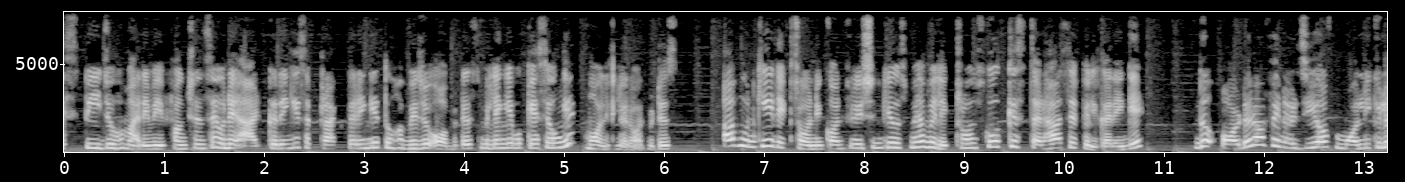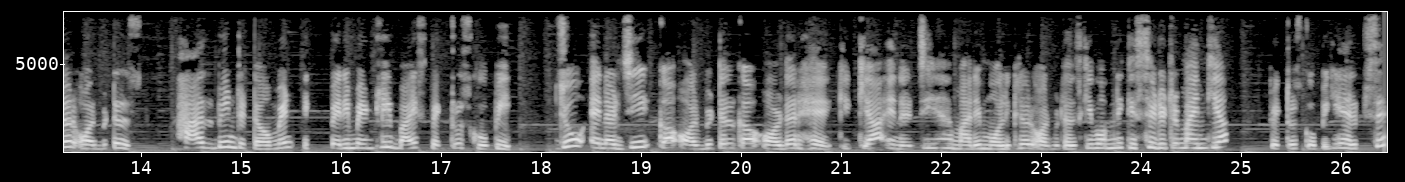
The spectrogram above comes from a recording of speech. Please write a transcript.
S P जो हमारे वेव फ़ंक्शंस है उन्हें ऐड करेंगे सब्ट्रैक्ट करेंगे तो हमें जो ऑर्बिटल्स मिलेंगे वो कैसे होंगे? मॉलिकुलर ऑर्बिटल्स अब उनकी इलेक्ट्रॉनिक कॉन्फ़िगरेशन के उसमें हम इलेक्ट्रॉन्स को किस तरह से फिल करेंगे? The order of energy of molecular orbitals has been determined experimentally by spectroscopy जो एनर्जी का ऑर्बिटल का ऑर्डर है कि क्या एनर्जी है हमारे मॉलिकुलर ऑर्बिटल्स की, वो हमने किससे डिटरमाइन किया? स्पेक्ट्रोस्कोपी की हेल्प से।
